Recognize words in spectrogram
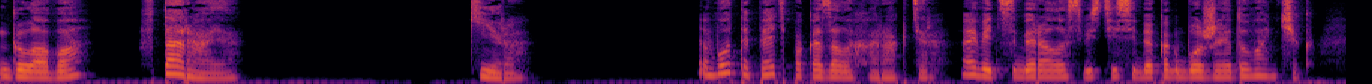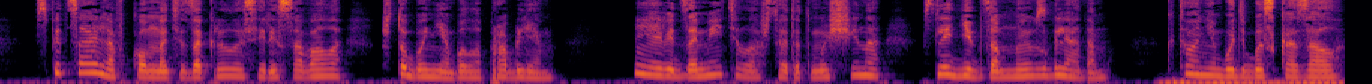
Глава вторая. Кира. Вот опять показала характер, а ведь собиралась вести себя как божий одуванчик. Специально в комнате закрылась и рисовала, чтобы не было проблем. Я ведь заметила, что этот мужчина следит за мной взглядом. Кто-нибудь бы сказал,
